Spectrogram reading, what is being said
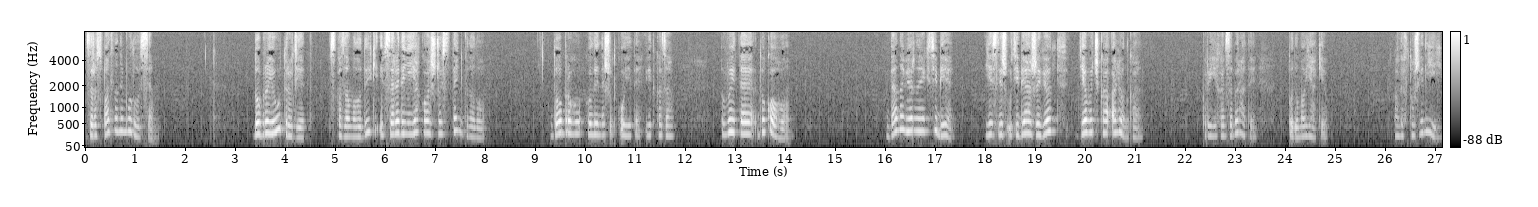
з розпатленим волоссям. Доброе утро, дід, сказав молодик, і всередині Якова щось тенькнуло. Доброго, коли не шуткуєте, відказав. Ви те до кого? Да, наверное, к тебе, если ж у тебя живет девочка Аленка. Приїхав забирати, подумав Яків. Але хто ж він їй?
